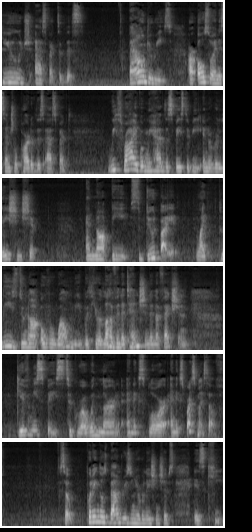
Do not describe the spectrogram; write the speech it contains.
huge aspect of this. Boundaries are also an essential part of this aspect we thrive when we have the space to be in a relationship and not be subdued by it. Like, please do not overwhelm me with your love and attention and affection. Give me space to grow and learn and explore and express myself. So, putting those boundaries in your relationships is key.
